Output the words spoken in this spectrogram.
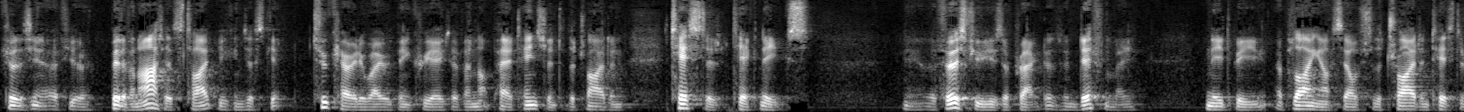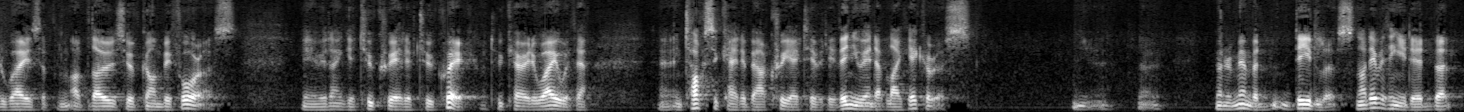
Because, you know, if you're a bit of an artist type, you can just get too carried away with being creative and not pay attention to the tried and tested techniques. You know, the first few years of practice, and definitely need to be applying ourselves to the tried and tested ways of, of those who have gone before us. You know, we don't get too creative too quick, too carried away with our, uh, intoxicated about creativity. Then you end up like Icarus. You know, so you got to remember, Daedalus. Not everything he did, but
